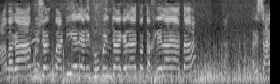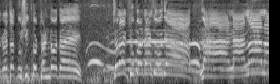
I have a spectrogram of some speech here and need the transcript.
हा बघा भूषण पाटील यांनी खूप एन्जॉय केलाय. तो थकलेला आहे आता. आणि सागराच्या कुशीत तो थंड होत आहे. चला एक सुपर डान्स होऊ द्या. ला ला ला ला.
